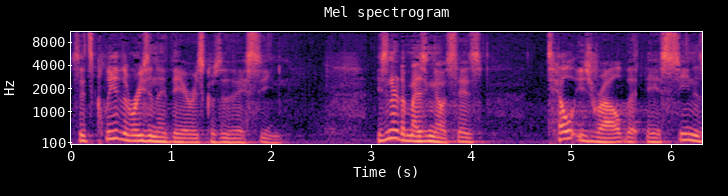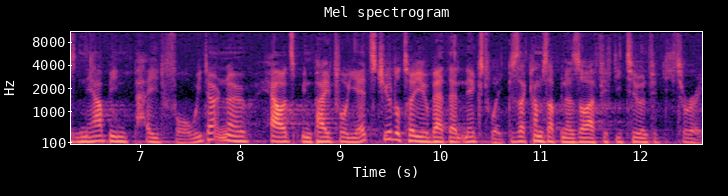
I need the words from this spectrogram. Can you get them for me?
So it's clear the reason they're there is because of their sin. Isn't it amazing though it says, tell Israel that their sin has now been paid for. We don't know how it's been paid for yet. Stuart will tell you about that next week because that comes up in Isaiah 52 and 53.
